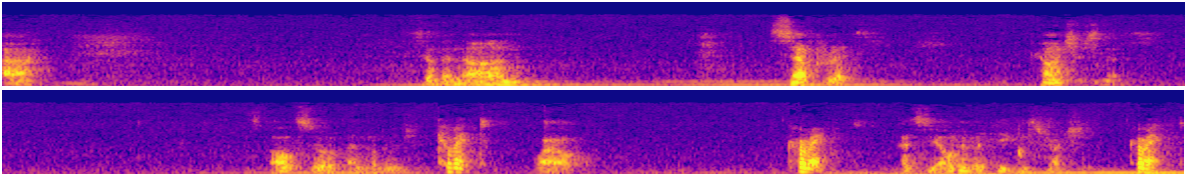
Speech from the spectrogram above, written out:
Ah. So the non separate consciousness is also an illusion. Correct. Wow. Correct. That's the ultimate deconstruction. Correct.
